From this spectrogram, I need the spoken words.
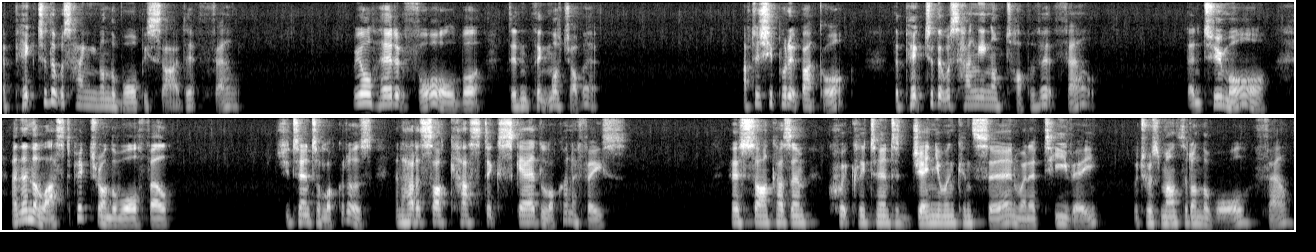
a picture that was hanging on the wall beside it fell. We all heard it fall, but didn't think much of it. After she put it back up, the picture that was hanging on top of it fell then two more, and then the last picture on the wall fell. She turned to look at us and had a sarcastic, scared look on her face. Her sarcasm quickly turned to genuine concern when a TV, which was mounted on the wall, fell.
